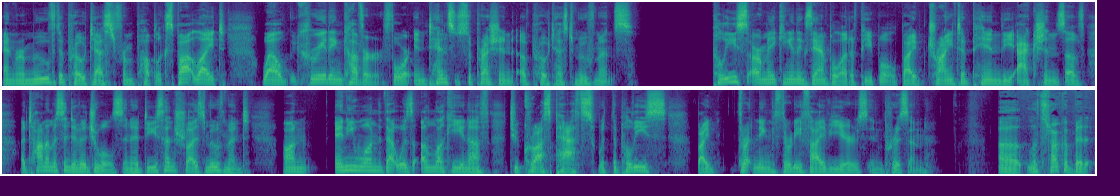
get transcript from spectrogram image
and remove the protest from public spotlight while creating cover for intense suppression of protest movements. Police are making an example out of people by trying to pin the actions of autonomous individuals in a decentralized movement on anyone that was unlucky enough to cross paths with the police by threatening 35 years in prison. Uh, let's talk a bit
